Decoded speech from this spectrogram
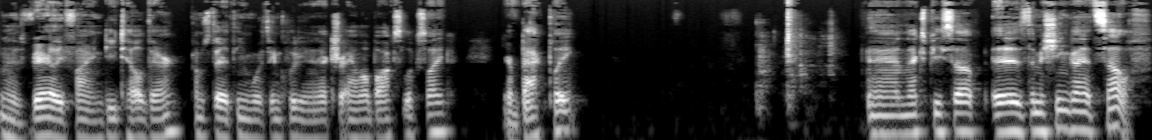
It's very fine detailed there. Comes with everything with including an extra ammo box, looks like. Your back plate. And next piece up is the machine gun itself.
